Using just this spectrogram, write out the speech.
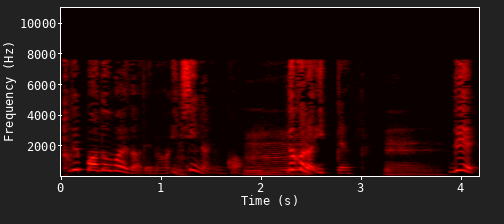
トリップアドバイザーでな、1位なんやんか。うーんだから1点。へで、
